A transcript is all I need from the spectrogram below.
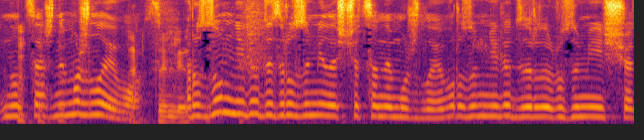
Ну це ж неможливо. Абсолютно. Розумні люди зрозуміли, що це неможливо. Розумні люди розуміють, що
